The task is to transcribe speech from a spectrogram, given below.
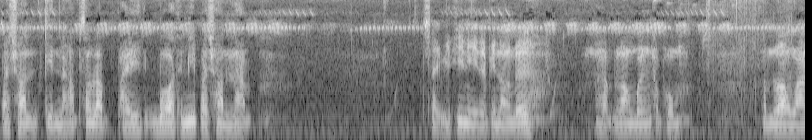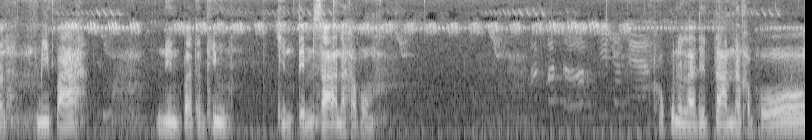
ปลาช่อนกินนะครับสำหรับไผ่บอที่มีปลาช่อนนะครับ ใส่วิธีนี้แล้วพี่น้องเด้อนะครับ ลองเบิ้งครับผมรับรองว่ามีปลา นิ่นปลาตะทิมกินเต็มสระนะครับผม ขอบคุณในรายติดตามนะครับผม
